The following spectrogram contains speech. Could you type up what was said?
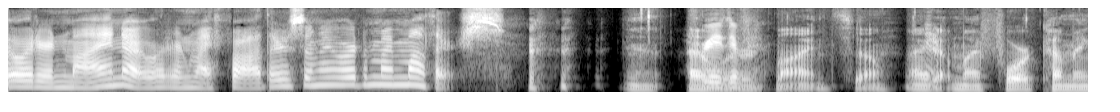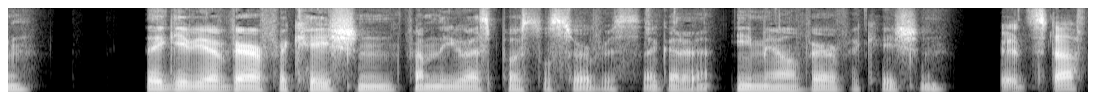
ordered mine. I ordered my father's, and I ordered my mother's. Yeah, I Three ordered different- mine, so I got my four coming. They give you a verification from the U.S. Postal Service. I got an email verification. Good stuff.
